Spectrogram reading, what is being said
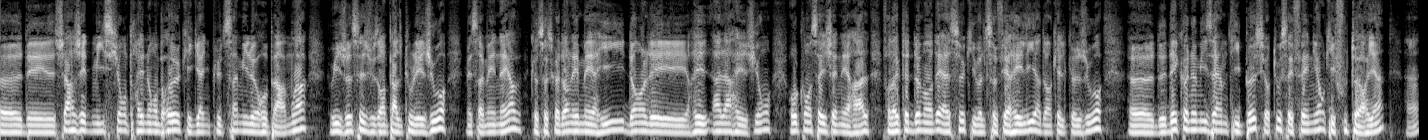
euh, des chargés de mission très nombreux qui gagnent plus de 5000 euros par mois. Oui, je sais, je vous en parle tous les jours, mais ça m'énerve que ce soit dans les mairies, dans les à la région, au conseil général. Faudrait peut-être demander à ceux qui veulent se faire élire dans quelques jours euh, d'économiser un petit peu sur tous ces feignants qui foutent rien, hein,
